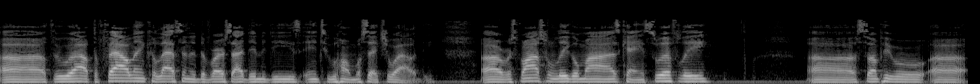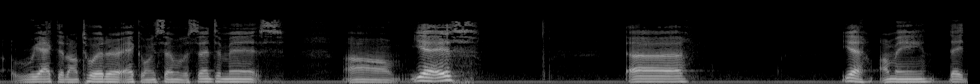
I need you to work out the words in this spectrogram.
uh, throughout the filing, collapsing the diverse identities into homosexuality. Uh, response from legal minds came swiftly. Uh, some people, uh, reacted on Twitter echoing similar sentiments. Um, yeah, it's, uh, yeah, I mean, they,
